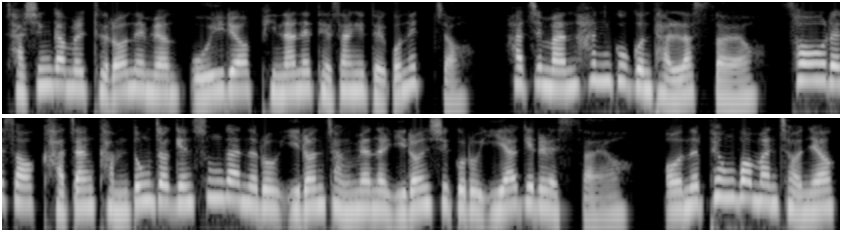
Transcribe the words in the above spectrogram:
자신감을 드러내면 오히려 비난의 대상이 되곤 했죠. 하지만 한국은 달랐어요. 서울에서 가장 감동적인 순간으로 이런 장면을 이런 식으로 이야기를 했어요. 어느 평범한 저녁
